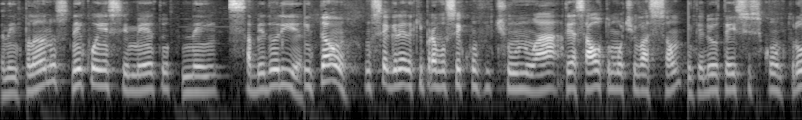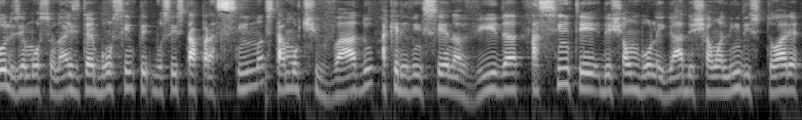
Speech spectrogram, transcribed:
nem planos, nem conhecimento, nem sabedoria. Então, um segredo aqui para você continuar ter essa automotivação, entendeu? Ter esses controles emocionais. Então é bom sempre você estar para cima, estar motivado a querer vencer na vida, assim ter, deixar um bom legado, deixar uma linda história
